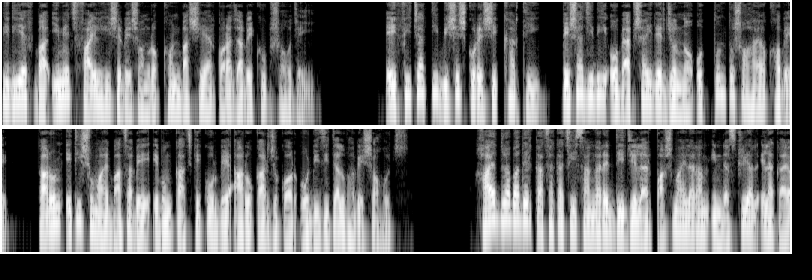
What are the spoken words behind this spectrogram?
পিডিএফ বা ইমেজ ফাইল হিসেবে সংরক্ষণ বা শেয়ার করা যাবে খুব সহজেই। এই ফিচারটি বিশেষ করে শিক্ষার্থী, পেশাজীবী ও ব্যবসায়ীদের জন্য অত্যন্ত সহায়ক হবে, কারণ এটি সময় বাঁচাবে এবং কাজকে করবে আরও কার্যকর ও ডিজিটালভাবে সহজ। হায়দ্রাবাদের কাছাকাছি সাঙ্গারেড্ডি জেলার পাশমাইলারাম ইন্ডাস্ট্রিয়াল এলাকায়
